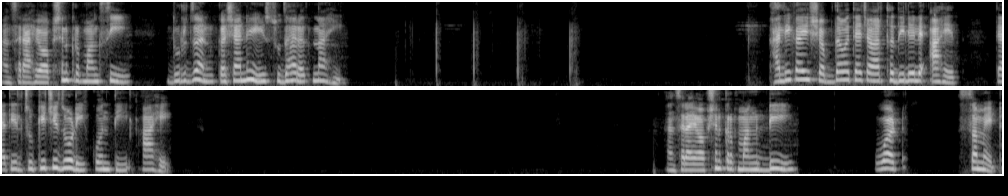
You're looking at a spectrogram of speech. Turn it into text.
आन्सर आहे ऑप्शन क्रमांक सी दुर्जन कशानेही सुधारत नाही. खाली काही शब्द व त्याचे अर्थ दिलेले आहेत. त्यातील चुकीची जोडी कोणती आहे? आन्सर आहे ऑप्शन क्रमांक डी वट समेट.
